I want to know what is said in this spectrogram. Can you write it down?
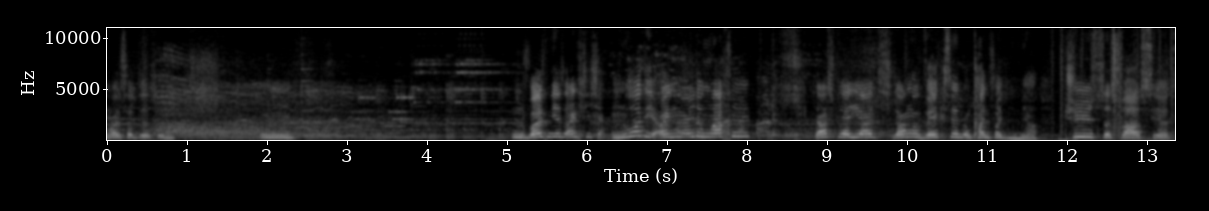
Was hat das denn? Hm. Wir wollten jetzt eigentlich nur die Einmeldung machen, dass wir jetzt lange weg sind und kein Verdienen mehr. Tschüss, das war's jetzt.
